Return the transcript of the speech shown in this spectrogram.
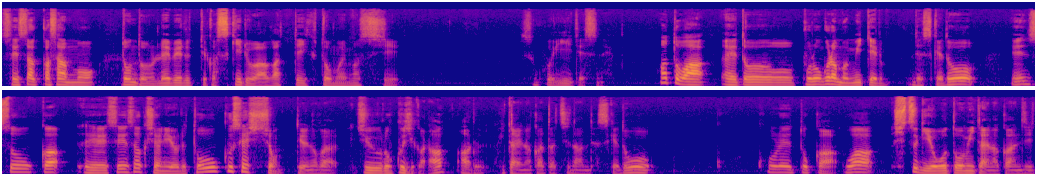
制作家さんもどんどんレベルっていうかスキルは上がっていくと思いますしすごいいいですね。あとは、えーと、プログラム見てるんですけど演奏家、えー、制作者によるトークセッションっていうのが16時からあるみたいな形なんですけどこれとかは質疑応答みたいな感じ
